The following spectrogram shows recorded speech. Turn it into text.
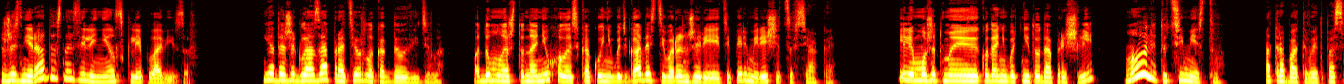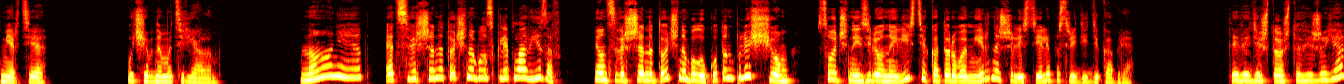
жизнерадостно зеленел склеп лавизов. Я даже глаза протерла, когда увидела. Подумала, что нанюхалась какой-нибудь гадости в оранжерее, теперь мерещится всякое. Или, может, мы куда-нибудь не туда пришли? Мало ли тут семейств отрабатывает по смерти учебным материалом. Но нет, это совершенно точно был склеп лавизов, и он совершенно точно был укутан плющом, сочные зеленые листья которого мирно шелестели посреди декабря. «Ты видишь то, что вижу я?»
